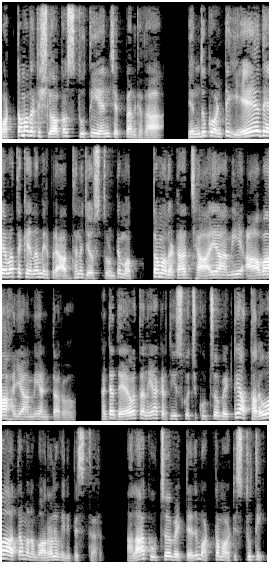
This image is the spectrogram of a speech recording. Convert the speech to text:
మొట్టమొదటి శ్లోకం స్థుతి అని చెప్పాను కదా. ఎందుకు అంటే ఏ దేవతకైనా మీరు ప్రార్థన చేస్తుంటే మొట్టమొదట ధ్యాయామి ఆవాహయామి అంటారు. అంటే దేవతని అక్కడ తీసుకొచ్చి కూర్చోబెట్టి ఆ తరువాత మన మొరలు వినిపిస్తారు. అలా కూర్చోబెట్టేది మొట్టమొదటి స్థుతి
